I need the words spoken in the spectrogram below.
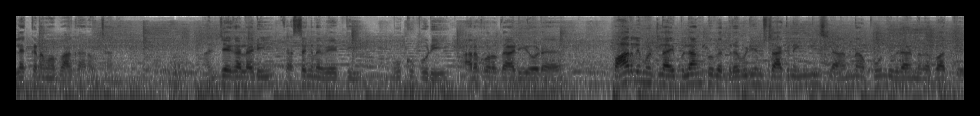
இலக்கணமாக பார்க்க ஆரம்பித்தாங்க அஞ்சே கால் அடி கசங்கின வேட்டி மூக்குப்பொடி அரைக்குற தாடியோட பார்லிமெண்ட்டில் I belong to the Dravidian ஸ்டாக்னு இங்கிலீஷில் அண்ணா பூந்து விளையாடினதை பார்த்து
